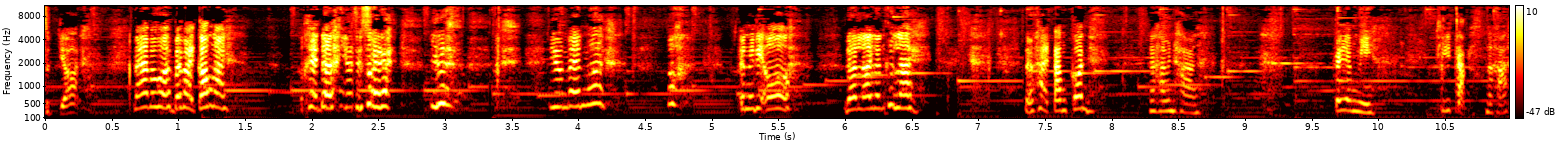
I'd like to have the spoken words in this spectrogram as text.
สุดยอด แม่ไปบนไปไปกล้องหน่อย โอเคเดินยืนสวยๆเลยยืนยืนแน่นมากเป็นวิดีโอ เดินเลยเดินขึ้นเลย เดี๋ยวถ่ายตามก้นนะคะเป็นทาง ก็ยังมีที่จับนะคะ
